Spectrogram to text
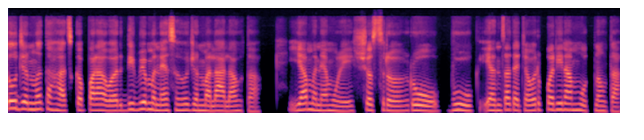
तो जन्मतःच कपाळावर दिव्यमन्यासह जन्माला आला होता. या म्हण्यामुळे शस्त्र रोग भूक यांचा त्याच्यावर परिणाम होत नव्हता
